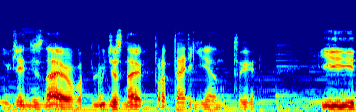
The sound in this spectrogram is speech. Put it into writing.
ну, я не знаю, вот люди знают про торренты. И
